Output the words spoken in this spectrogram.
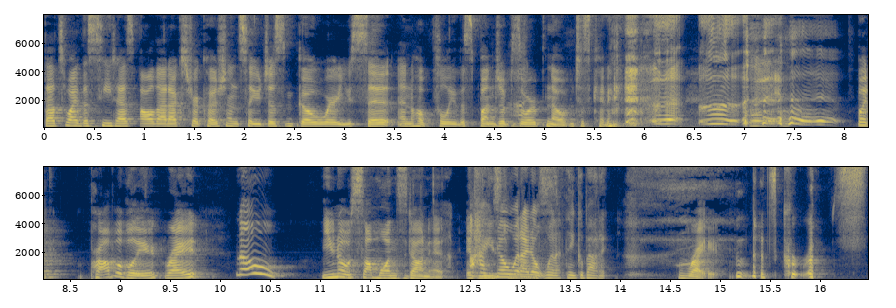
That's why the seat has all that extra cushion, so you just go where you sit and hopefully the sponge absorbs. No, I'm just kidding. but probably, right? No. You know someone's done it. at I know when I don't want to think about it. Right. That's gross.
